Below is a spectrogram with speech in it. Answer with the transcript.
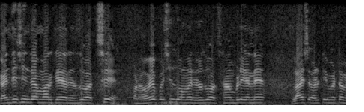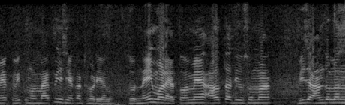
ગાંધી સિંધા માર્ગે રજૂઆત છે. પણ હવે પછી જો અમારી રજૂઆત સાંભળી અને લાસ્ટ અલ્ટિમેટમ એક વીકનું અમે આપીએ છીએ એક અઠવાડિયાનું જો નહીં મળે તો અમે આવતા દિવસોમાં બીજા આંદોલન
